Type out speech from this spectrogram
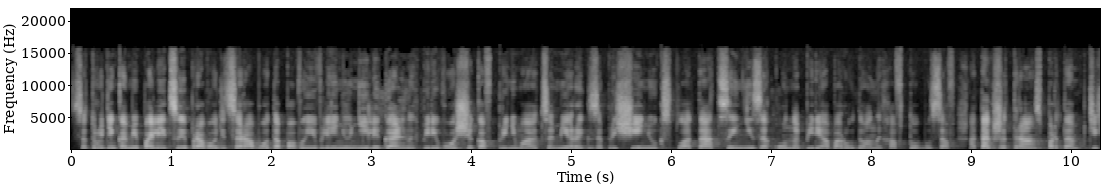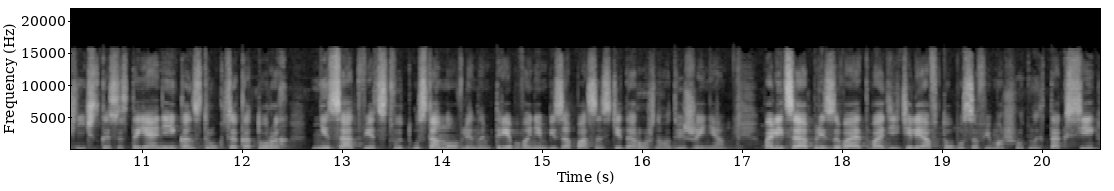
Сотрудниками полиции проводится работа по выявлению нелегальных перевозчиков, принимаются меры к запрещению эксплуатации незаконно переоборудованных автобусов, а также транспорта, техническое состояние и конструкция которых не соответствуют установленным требованиям безопасности дорожного движения. Полиция призывает водителей автобусов и маршрутных такси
